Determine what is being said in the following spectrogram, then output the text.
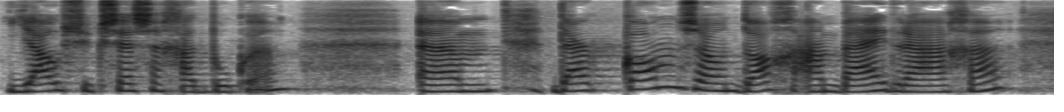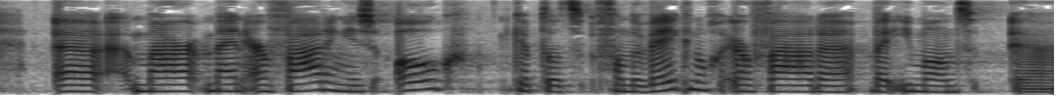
jouw successen gaat boeken. Um, daar kan zo'n dag aan bijdragen. Uh, maar mijn ervaring is ook, ik heb dat van de week nog ervaren bij iemand. Uh,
